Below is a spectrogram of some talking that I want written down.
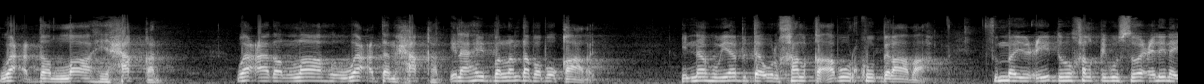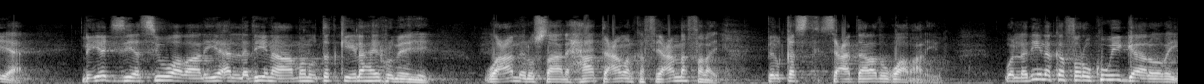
Wacd allaahi xaqan. Wacada allaahu wacdan xaqan. Ilaahay ballandhaba buu qaaday innahu yabda'u lkhalqa abuurkuu bilaabaa uma yuciiduhu khalqiguu soo celinayaa liyajziya si uu abaaliya aladiina aamanuu dadkii ilaahay rumeeyey wa camiluu saalixaati camalka fiicanna falay bilqasdi si cadaalad ugu abaaliyo waaladiina kafaruu kuwii gaaloobay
